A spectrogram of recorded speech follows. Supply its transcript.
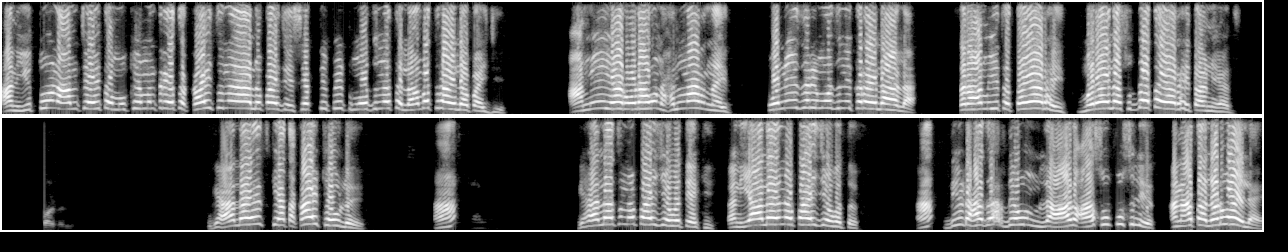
आणि इथून आमच्या इथं मुख्यमंत्र्याचं काहीच नाही आलं पाहिजे. शक्तीपीठ मोजणं तर लांबच राहिलं पाहिजे. आम्ही या रोडावरून हलणार नाहीत. कोणी जरी मोजणी करायला आला तर आम्ही इथं तयार आहेत. मरायला सुद्धा तयार आहेत आम्ही आज. घ्यायलाच की आता काय ठेवलंय? हा? घ्यायलाच ना पाहिजे होत्या की. आणि याला ना पाहिजे होतं. हा? दीड हजार देऊन आसू पुसलेत आणि आता लढवायलाय.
